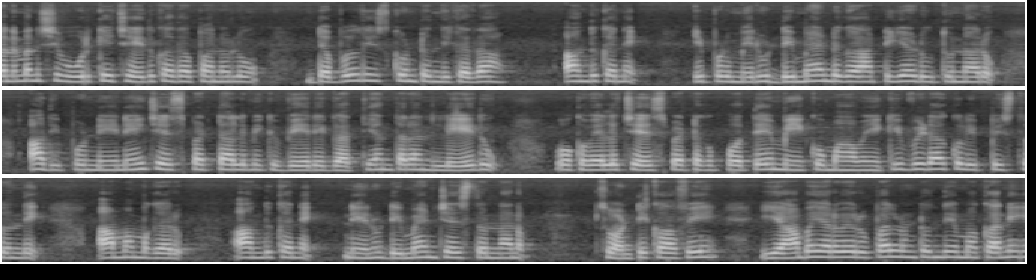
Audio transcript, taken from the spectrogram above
పని మనిషి ఊరికే చేయదు కదా పనులు. డబ్బులు తీసుకుంటుంది కదా. అందుకనే ఇప్పుడు మీరు డిమాండ్గా టీ అడుగుతున్నారు. అది ఇప్పుడు నేనే చేసి పెట్టాలి. మీకు వేరే గత్యంతరం లేదు. ఒకవేళ చేసి పెట్టకపోతే మీకు మామయ్యకి విడాకులు ఇప్పిస్తుంది అమ్మమ్మ గారు. అందుకనే నేను డిమాండ్ చేస్తున్నాను. సొంటి కాఫీ యాభై అరవై రూపాయలు ఉంటుందేమో కానీ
